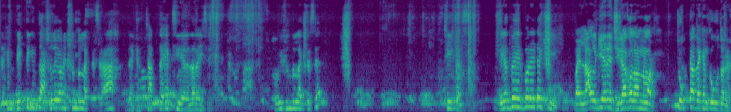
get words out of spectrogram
দেখেন দেখতে কিন্তু আসলেই অনেক সুন্দর লাগতেছে। আহ দেখেন চারটা এক সিরিয়ালে দাঁড়াইছে। খুবই সুন্দর লাগতেছে। ঠিক আছে। রিয়াদ ভাই এরপর এটা কি? ভাই লাল গিয়ারে জিরা গলা নর। চোখটা দেখেন কবুতরের।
